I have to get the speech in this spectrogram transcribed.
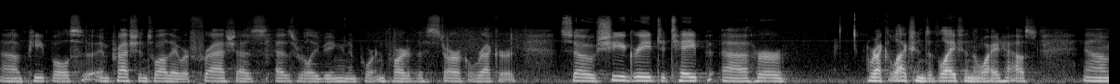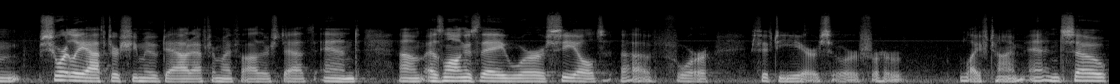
uh, people's impressions while they were fresh as as really being an important part of the historical record. So she agreed to tape uh, her recollections of life in the White House um, shortly after she moved out, after my father's death, and um, as long as they were sealed uh, for 50 years or for her lifetime. And so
